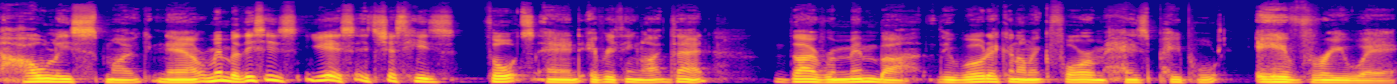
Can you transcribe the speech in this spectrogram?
holy smoke. Now, remember, this is, yes, it's just his thoughts and everything like that. Though, remember, the World Economic Forum has people everywhere.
